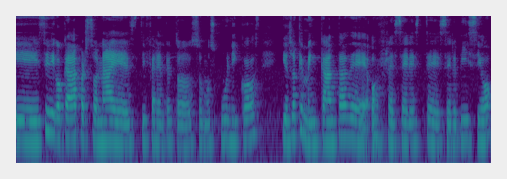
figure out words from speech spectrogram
Y sí, digo, cada persona es diferente, todos somos únicos y es lo que me encanta de ofrecer este servicio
